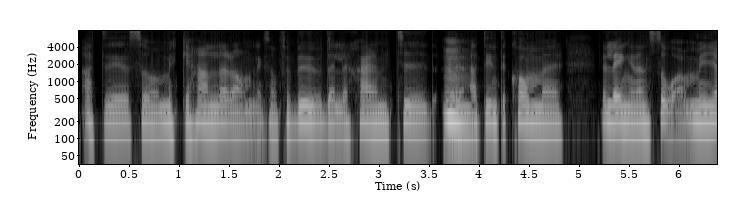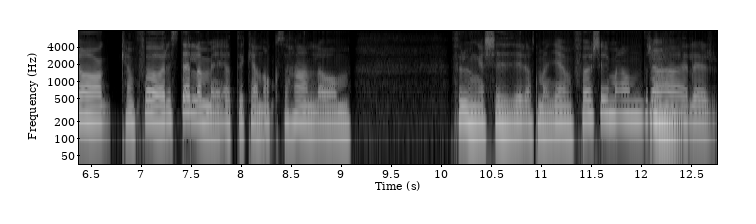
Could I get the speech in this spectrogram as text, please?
att det så mycket handlar om liksom, förbud eller skärmtid, mm. att det inte kommer längre än så. Men jag kan föreställa mig att det kan också handla om, för unga tjejer, att man jämför sig med andra, mm. eller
